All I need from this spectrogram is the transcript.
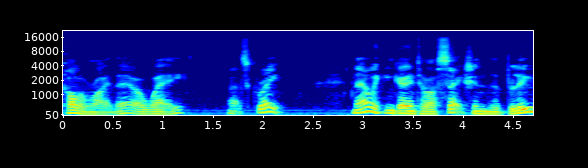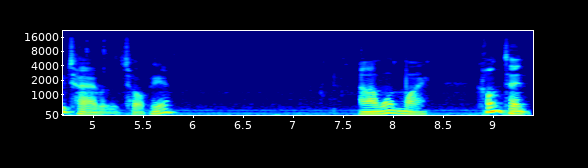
column right there away. That's great. Now we can go into our section the blue tab at the top here. And I want my content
